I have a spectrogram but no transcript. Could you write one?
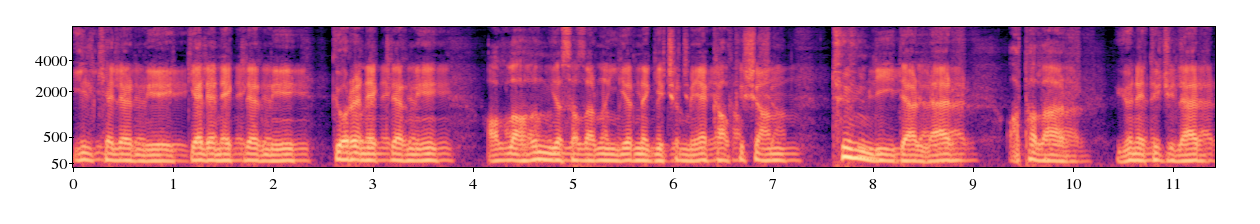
ilkelerini, geleneklerini, göreneklerini, Allah'ın yasalarının yerine geçirmeye kalkışan tüm liderler, atalar, yöneticiler,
